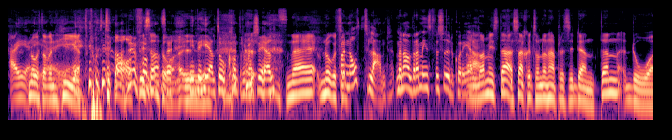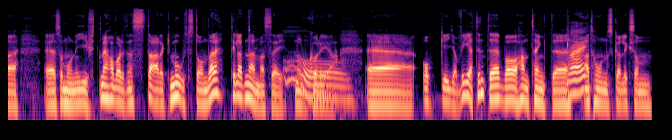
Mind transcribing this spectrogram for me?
Aj, aj, något av en aj, het Ja, potatis man ändå. i- Inte helt okontroversiellt. Nej, något För som något land, men allra minst för Sydkorea. Allra minst där, särskilt som den här presidenten då eh, som hon är gift med har varit en stark motståndare till att närma sig Nordkorea. Eh, och jag vet inte vad han tänkte Nej. att hon ska liksom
